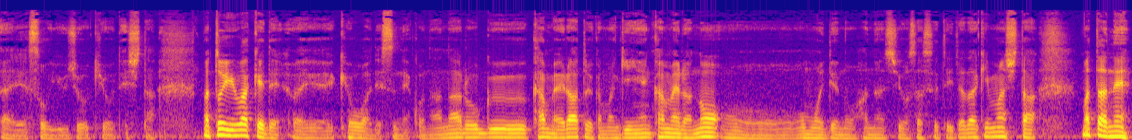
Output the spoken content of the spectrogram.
えー、そういう状況でした。まあ、というわけで、えー、今日はですねこのアナログカメラというか、まあ、銀塩カメラの思い出のお話をさせていただきました。またね、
